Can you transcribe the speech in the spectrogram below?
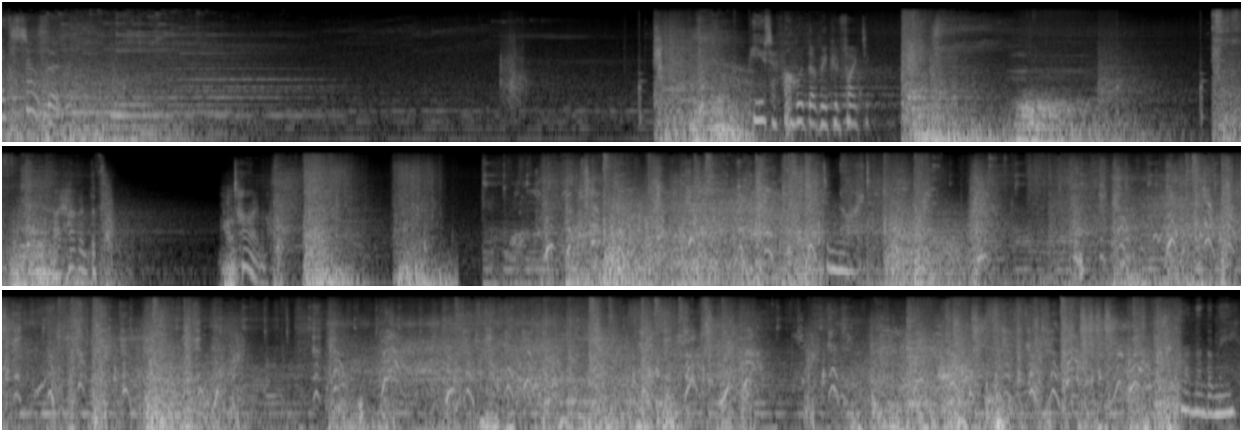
It's so good. Beautiful. would that we could fight to- I haven't the time. Denied. Remember me?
